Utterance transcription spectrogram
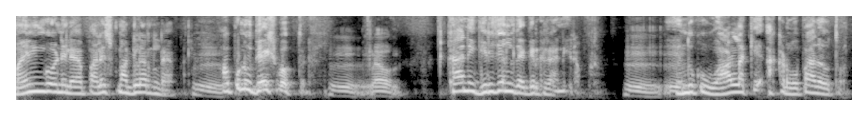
మైనింగ్ వాడిని లేపాలి స్మగ్లర్ని లేపాలి. అప్పుడు నువ్వు దేశభక్తుడు. కానీ గిరిజనుల దగ్గరికి రానిరు అప్పుడు ఉమ్, ఎందుకు? వాళ్ళకి అక్కడ ఉపాధి అవుతుంది.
